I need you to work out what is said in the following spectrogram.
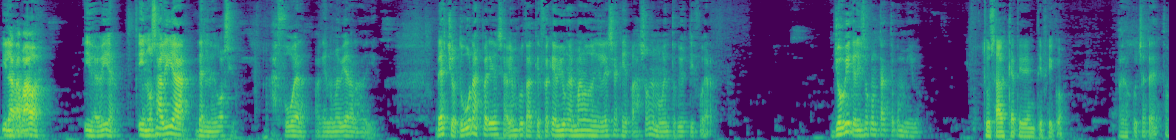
y la tapaba y bebía. Y no salía del negocio, afuera, para que no me viera nadie. De hecho, tuve una experiencia bien brutal que fue que vi un hermano de una iglesia que pasó en el momento que yo estoy fuera. Yo vi que él hizo contacto conmigo. Tú sabes que te identifico. Pero escúchate esto.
